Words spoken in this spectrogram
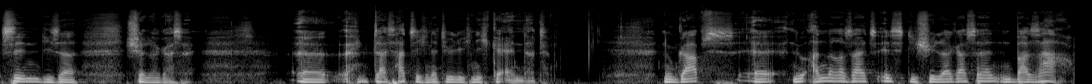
Sinn dieser Schillergasse. Äh, das hat sich natürlich nicht geändert. Nun gab's, äh, nur andererseits ist die Schillergasse ein Bazar.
